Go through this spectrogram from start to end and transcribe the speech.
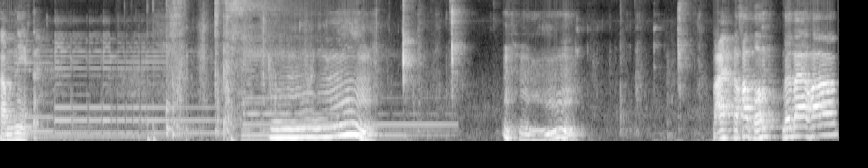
คำนี่อืมไปแล้วครับผม บ๊ายบายครับ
